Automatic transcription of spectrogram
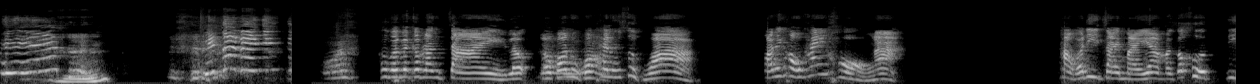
พี่ ตาแดงพี่หืมโอ๊ยคือมันเป็นกำลังใจแล้วแล้วก็หนูก็แค่รู้สึกว่า ตอนที่เขาให้ของอะ ถามว่าดีใจไหมอะ มันก็คือดี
